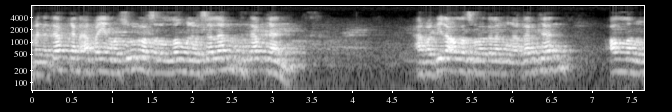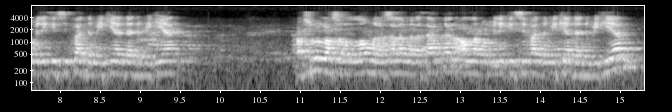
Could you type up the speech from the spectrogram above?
Menetapkan apa yang Rasulullah SAW tetapkan. Apabila Allah SWT mengabarkan Allah memiliki sifat demikian dan demikian. Rasulullah SAW menetapkan Allah memiliki sifat demikian dan demikian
